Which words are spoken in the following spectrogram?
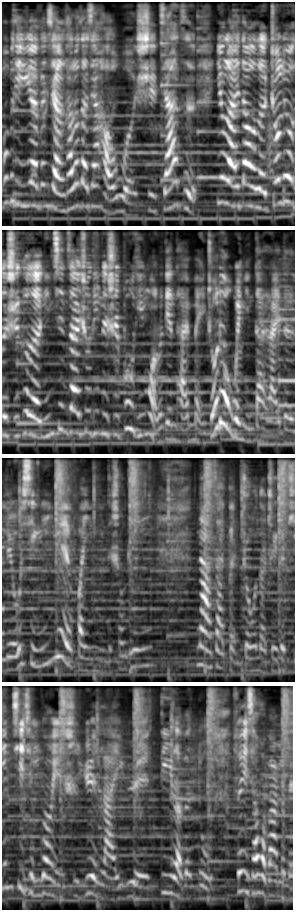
步不停，音乐分享。Hello，大家好，我是佳子，又来到了周六的时刻了。您现在收听的是不停网络电台，每周六为您带来的流行音乐，欢迎您的收听。那在本周呢，这个天气情况也是越来越低了温度，所以小伙伴们呢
